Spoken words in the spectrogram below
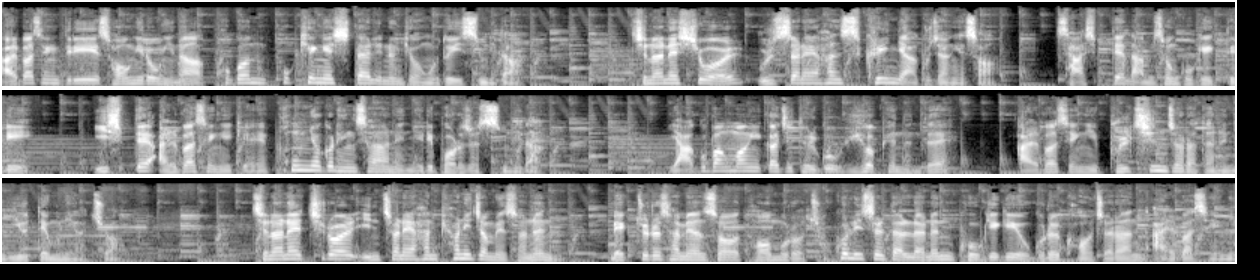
알바생들이 성희롱이나 폭언, 폭행에 시달리는 경우도 있습니다. 지난해 10월 울산의 한 스크린 야구장에서 40대 남성 고객들이 20대 알바생에게 폭력을 행사하는 일이 벌어졌습니다. 야구 방망이까지 들고 위협했는데 알바생이 불친절하다는 이유 때문이었죠. 지난해 7월 인천의 한 편의점에서는 맥주를 사면서 덤으로 초콜릿을 달라는 고객의 요구를 거절한 알바생이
